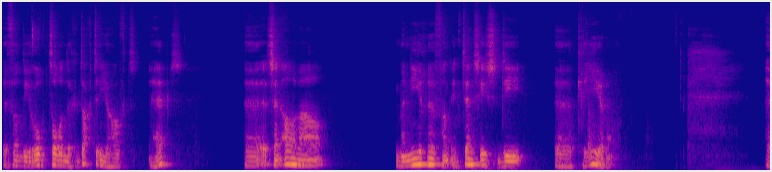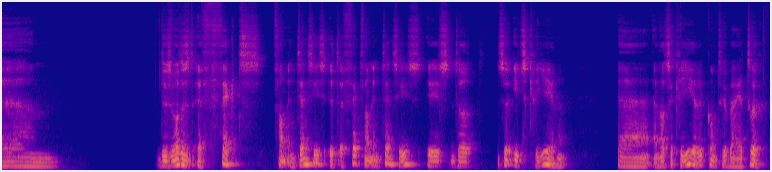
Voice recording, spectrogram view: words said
van die rondtollende gedachten in je hoofd hebt. Uh, het zijn allemaal manieren van intenties die uh, creëren. Um, dus wat is het effect van intenties? Het effect van intenties is dat ze iets creëren. Uh, en wat ze creëren komt weer bij je terug.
